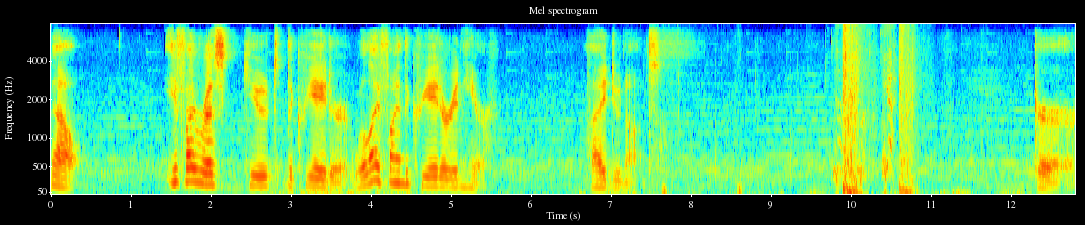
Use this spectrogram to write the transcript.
Now, if I rescued the creator, will I find the creator in here? I do not. Grr.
